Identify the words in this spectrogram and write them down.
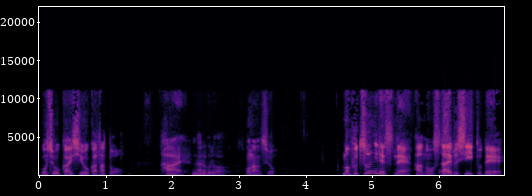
ご紹介しようかなと。はい。なるほど。そうなんですよ。まあ普通にですね、あの、スタイルシートで、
